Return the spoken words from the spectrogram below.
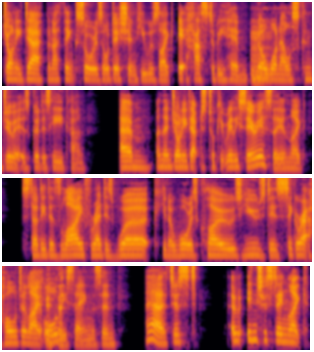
Johnny Depp and I think saw his audition, he was like, it has to be him. No Mm. one else can do it as good as he can. Um, and then Johnny Depp just took it really seriously and like studied his life, read his work, you know, wore his clothes, used his cigarette holder, like all these things. And yeah, just uh, interesting, like,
